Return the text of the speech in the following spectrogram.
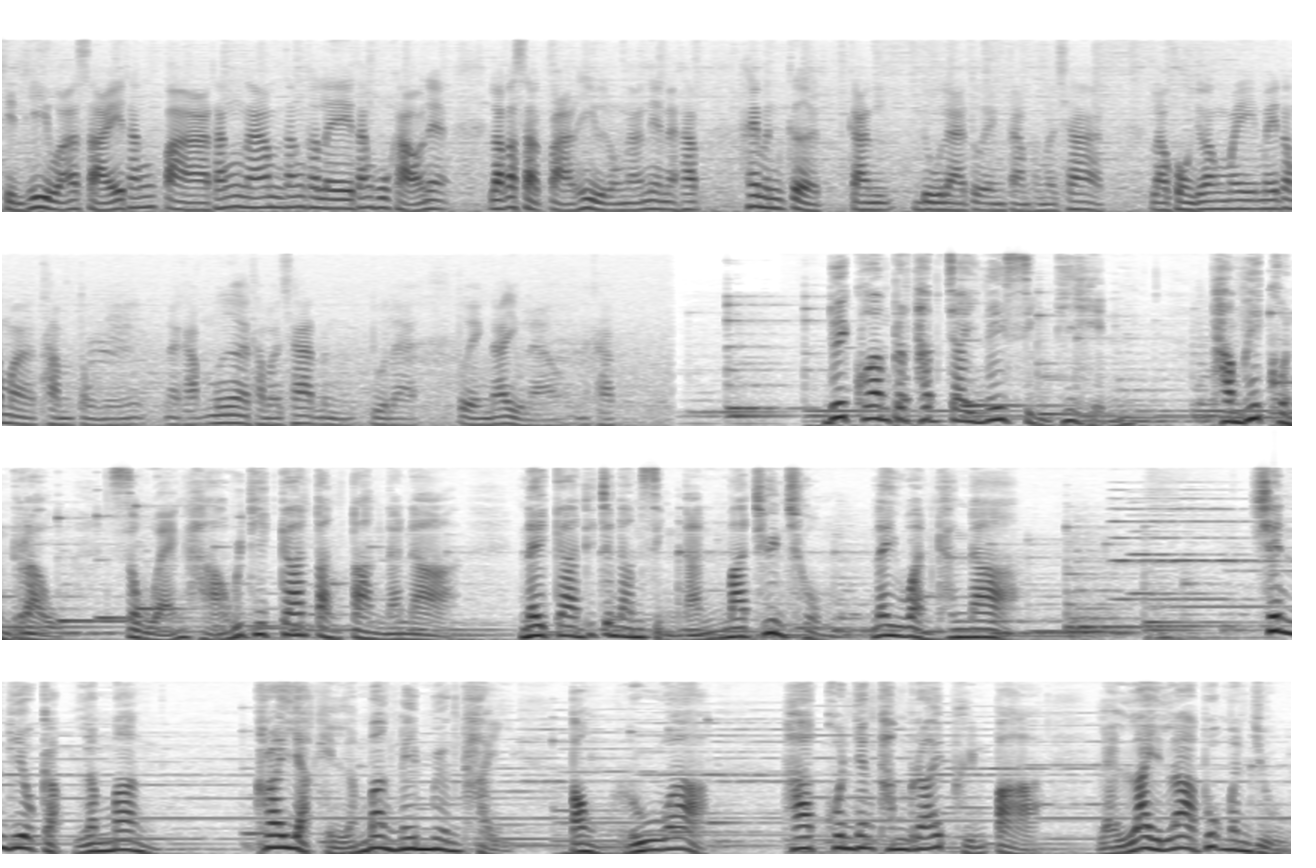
ถิ่นที่อยู่อาศัยทั้งป่าทั้งน้ำทั้งทะเลทั้งภูเขาเนี่ยแล้วก็สัตว์ป่าที่อยู่ตรงนั้นเนี่ยนะครับให้มันเกิดการดูแลตัวเองตามธรรมชาติ เราคงจะต้องไม่ไม่ต้องมาทำตรงนี้นะครับ เมื่อธรรมชาติมันดูแลตัวเองได้อยู่แล้วนะครับ ด้วยความประทับใจในสิ่งที่เห็นทำให้คนเราแสวงหาวิธีการต่างๆ นานา ในการที่จะนำสิ่งนั้นมาชื่นชมในวันข้างหน้า เช่นเดียวกับละมั่ง ใครอยากเห็นละมั่งในเมืองไทย ต้องรู้ว่า หากคนยังทำร้ายผืนป่า และไล่ล่าพวกมันอยู่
